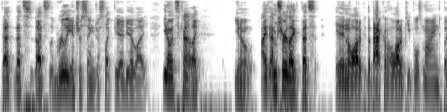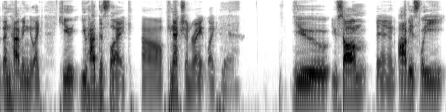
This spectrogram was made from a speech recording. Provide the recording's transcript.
that that's that's really interesting. Just like the idea, like you know, it's kind of like you know, I, I'm sure like that's in a lot of the back of a lot of people's mind. But then having like he, you had this like uh, connection, right? Like yeah. you you saw him, and obviously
